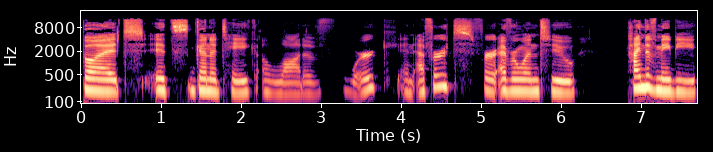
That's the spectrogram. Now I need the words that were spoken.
but it's gonna take a lot of work and effort for everyone to kind of maybe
